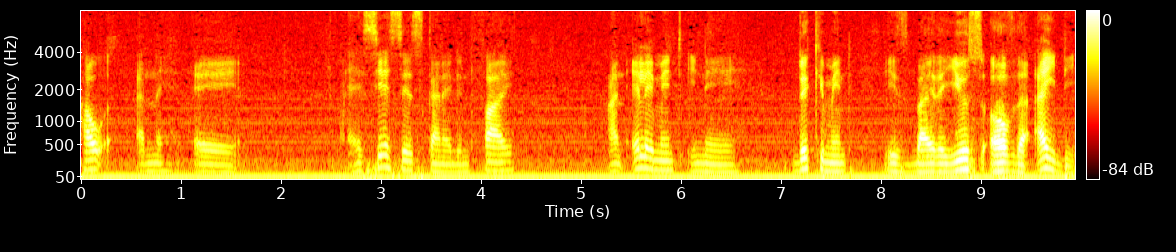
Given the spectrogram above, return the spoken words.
how an a, a css can identify an element in a document is by the use of the id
